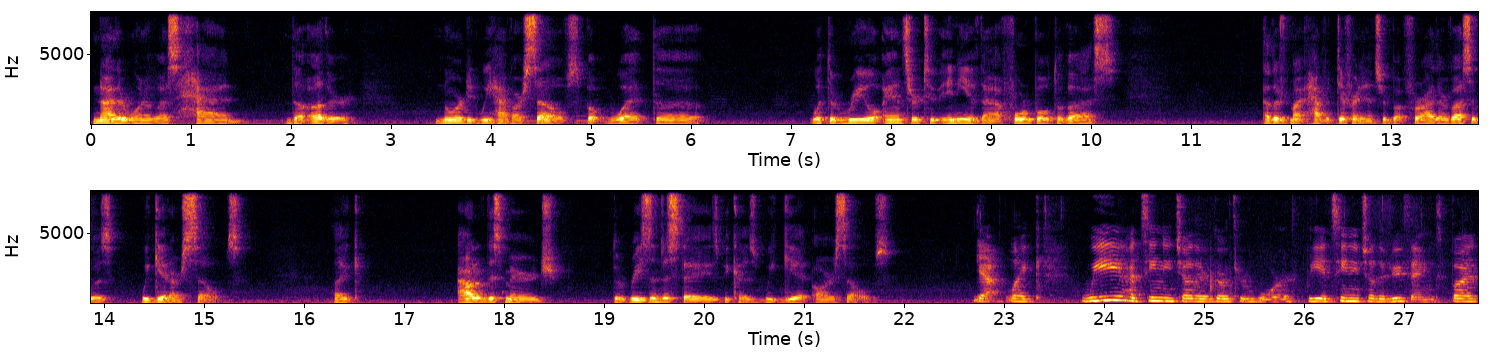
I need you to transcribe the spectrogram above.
neither one of us had the other, nor did we have ourselves. But what the what the real answer to any of that for both of us, others might have a different answer, but for either of us, it was we get ourselves. Like, out of this marriage, the reason to stay is because we get ourselves. Yeah, like we had seen each other go through war. We had seen each other do things, but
